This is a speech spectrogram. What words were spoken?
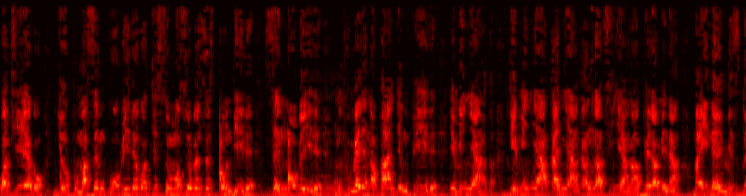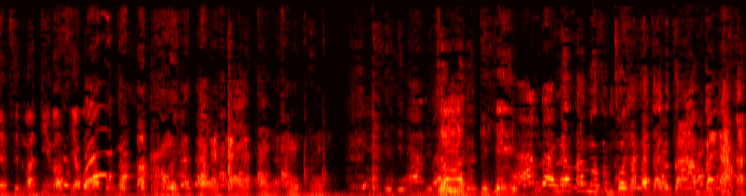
wathi yebo ngiyo ngizophuma sengigobile kodwa isimo siyobe sesiqondile senqobile ngiphumele ngaphandle ngiphile iminyaka ngeminyaka nyaka ngingathi nyaka phela mina my name is nelson madiva siyakwaaunjalo tihleyiasamasomgosha kanjalo zihamba la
